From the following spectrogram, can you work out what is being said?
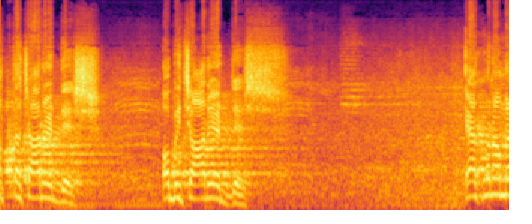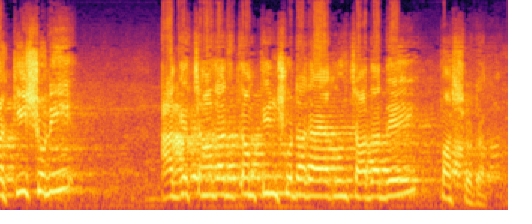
অত্যাচারের দেশ, অবিচারের দেশ। এখন আমরা কি শুনি? আগে চাঁদা দিতাম তিনশো টাকা এখন চাঁদা দেই পাঁচশো টাকা।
